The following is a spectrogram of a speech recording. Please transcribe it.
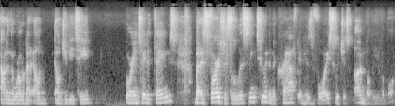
out in the world about L- LGBT orientated things. But as far as just listening to it and the craft and his voice, which is unbelievable,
